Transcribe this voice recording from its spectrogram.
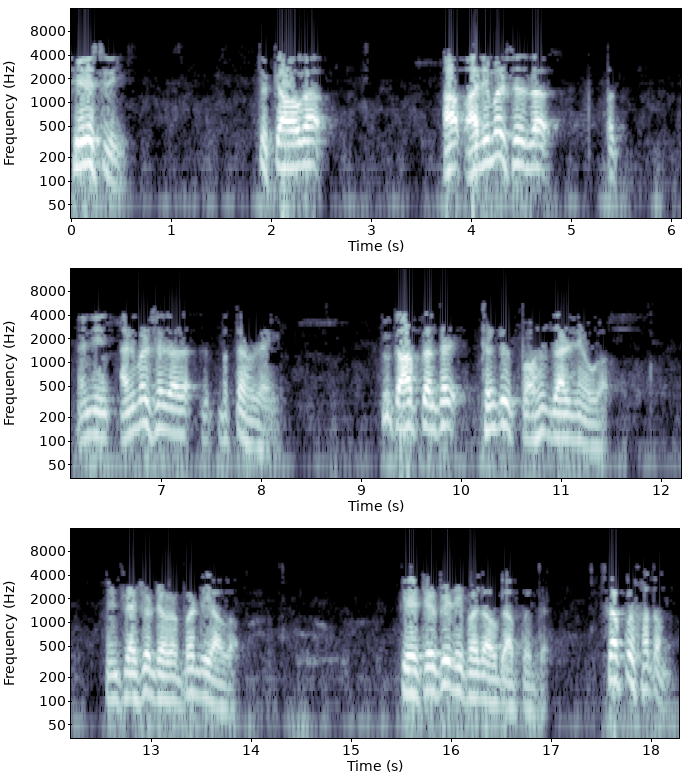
سیریسلی تو کیا ہوگا؟ آپ اینیمل سے زیادہ یعنی اینیمل سے زیادہ بدتر ہو جائیں گے۔ کیونکہ آپ کے اندر تھنکنگ پروسیس جاری نہیں ہوگا۔ انٹلیکچل ڈیولپمنٹ نہیں ہوگا۔ کریٹیوٹی نہیں پیدا ہوگی آپ کے اندر۔ سب کچھ ختم۔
